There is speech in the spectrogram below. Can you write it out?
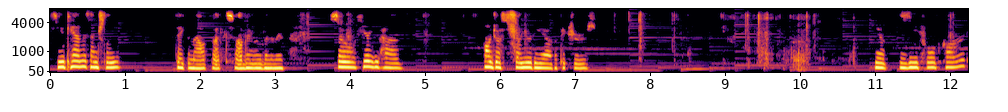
so you can essentially take them out, but I'll be moving them in. So here you have, I'll just show you the, uh, the pictures. You have Z fold card,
